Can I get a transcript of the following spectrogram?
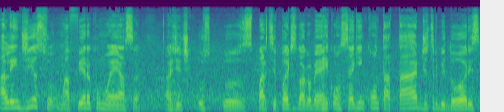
Além disso, uma feira como essa, a gente, os, os participantes do AgroBR conseguem contatar distribuidores,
